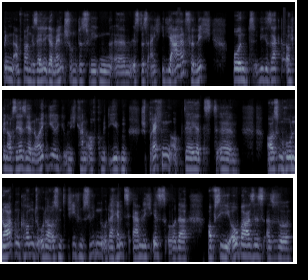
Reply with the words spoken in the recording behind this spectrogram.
bin einfach ein geselliger Mensch und deswegen ähm, ist das eigentlich ideal für mich. Und wie gesagt, auch, ich bin auch sehr, sehr neugierig und ich kann auch mit jedem sprechen, ob der jetzt äh, aus dem hohen Norden kommt oder aus dem tiefen Süden oder hemdsärmlich ist oder auf CEO-Basis. Also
